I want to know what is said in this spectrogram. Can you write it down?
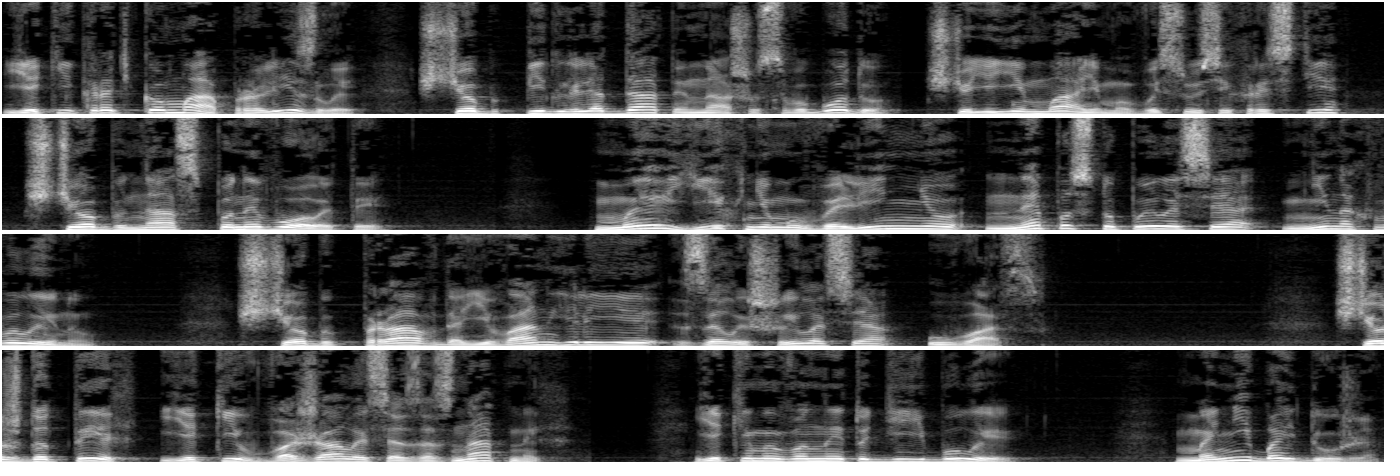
які крадькома пролізли, щоб підглядати нашу свободу, що її маємо в Ісусі Христі, щоб нас поневолити, ми їхньому велінню не поступилися ні на хвилину, щоб правда Євангелії залишилася у вас. Що ж до тих, які вважалися за знатних, якими вони тоді й були, мені байдуже.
